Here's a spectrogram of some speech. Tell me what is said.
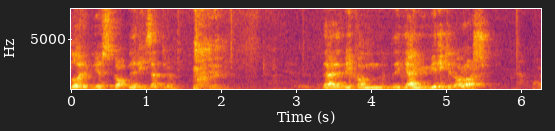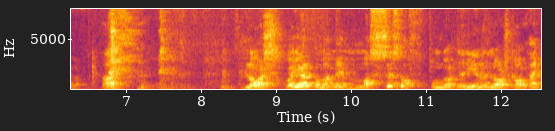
Norges gartnerisentrum. Det er, vi kan, jeg ljuger ikke da, Lars? Nei? Lars har hjulpet meg med masse stoff om gartneriene. Lars Kalheim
